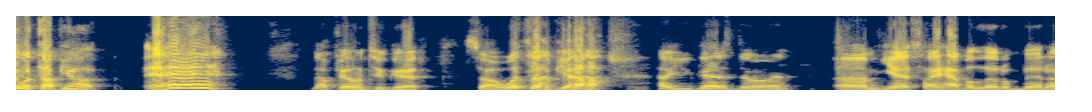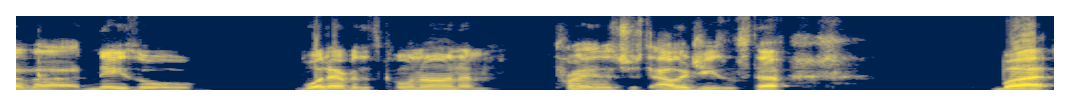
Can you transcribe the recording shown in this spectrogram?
what's up, y'all? Eh, not feeling too good. So, what's up, y'all? How you guys doing? Um, yes, I have a little bit of a nasal whatever that's going on. I'm praying it's just allergies and stuff. But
